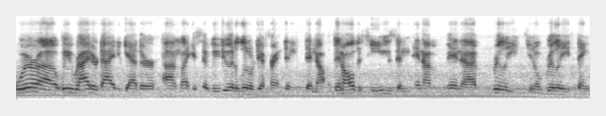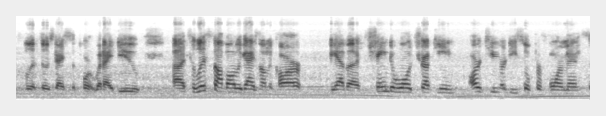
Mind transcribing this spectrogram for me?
we're uh, we ride or die together. Um, like I said, we do it a little different than than, than all the teams, and, and I'm and uh, really you know really thankful that those guys support what I do. Uh, to list off all the guys on the car, we have a Shane DeWald Trucking, RTR Diesel Performance,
